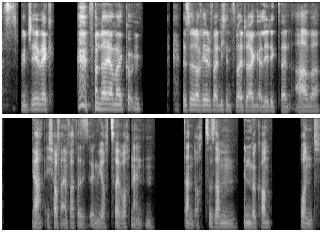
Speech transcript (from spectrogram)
ist das Budget weg. Von daher mal gucken. Es wird auf jeden Fall nicht in zwei Tagen erledigt sein, aber ja, ich hoffe einfach, dass ich es irgendwie auf zwei Wochenenden dann doch zusammen hinbekomme. Und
